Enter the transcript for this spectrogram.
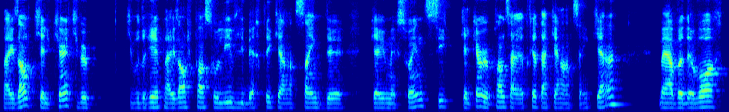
Par exemple, quelqu'un qui qui voudrait, par exemple, je pense au livre Liberté 45 de Si quelqu'un veut prendre sa retraite à 45 ans, ben, elle va devoir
